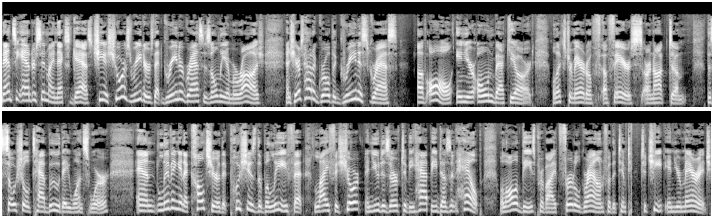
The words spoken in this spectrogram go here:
Nancy Anderson, my next guest, she assures readers that greener grass is only a mirage and shares how to grow the greenest grass of all in your own backyard. Well, extramarital affairs are not um, the social taboo they once were. And living in a culture that pushes the belief that life is short and you deserve to be happy doesn't help. Well, all of these provide fertile ground for the temptation to cheat in your marriage.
